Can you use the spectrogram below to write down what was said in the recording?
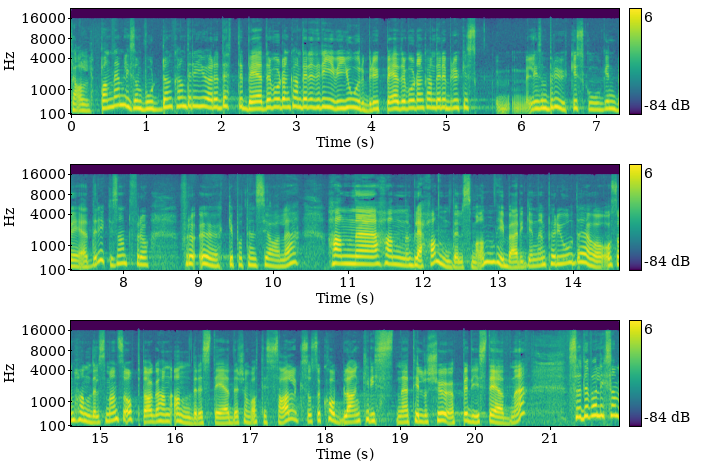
hjalp han dem. Liksom, hvordan kan dere gjøre dette bedre? Hvordan kan dere drive jordbruk bedre? Hvordan kan dere bruke, liksom, bruke skogen bedre for å, for, å, øke potensialet? Han, eh, han, ble handelsmann i Bergen en periode. Og, og som handelsmann så oppdaga han andre steder som var til salgs, og så kobla han kristne til å kjøpe de stedene. Så det var, liksom,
